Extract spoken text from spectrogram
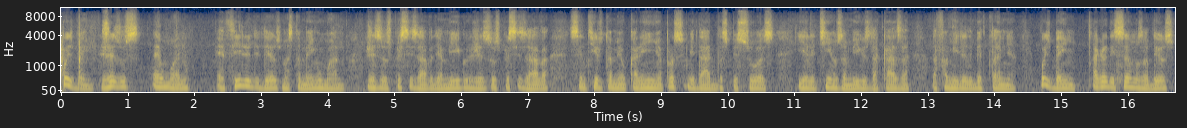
Pois bem, Jesus é humano, é filho de Deus, mas também humano. Jesus precisava de amigos, Jesus precisava sentir também o carinho, a proximidade das pessoas, e ele tinha os amigos da casa da família de Betânia. Pois bem, agradeçamos a Deus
